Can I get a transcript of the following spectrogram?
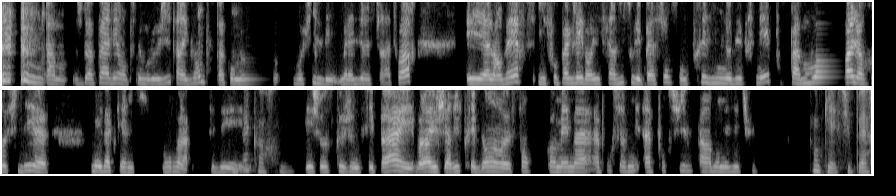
pardon, je ne dois pas aller en pneumologie, par exemple, pour pas qu'on me refile des maladies respiratoires. Et à l'inverse, il ne faut pas que j'aille dans les services où les patients sont très immunodéprimés pour pas moi leur refiler euh, mes bactéries. Donc voilà, c'est des, des, choses que je ne fais pas et voilà, j'arrive très bien euh, sans quand même à, poursuivre, à poursuivre pardon, mes études. Ok, super.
